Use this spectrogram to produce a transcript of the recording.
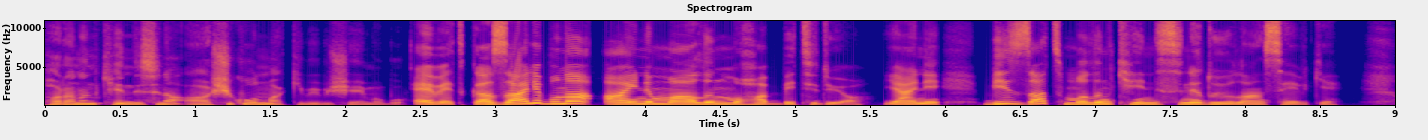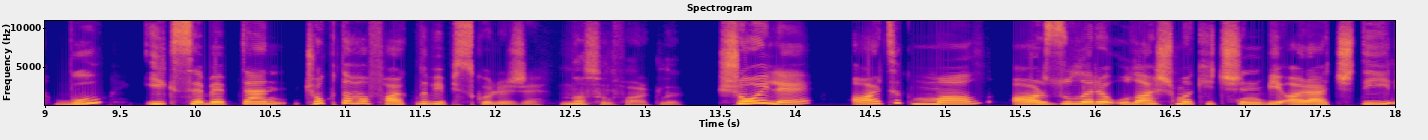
Paranın kendisine aşık olmak gibi bir şey mi bu? Evet, Gazali buna aynı malın muhabbeti diyor. Yani bizzat malın kendisine duyulan sevgi. Bu ilk sebepten çok daha farklı bir psikoloji. Nasıl farklı? Şöyle, artık mal arzulara ulaşmak için bir araç değil,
